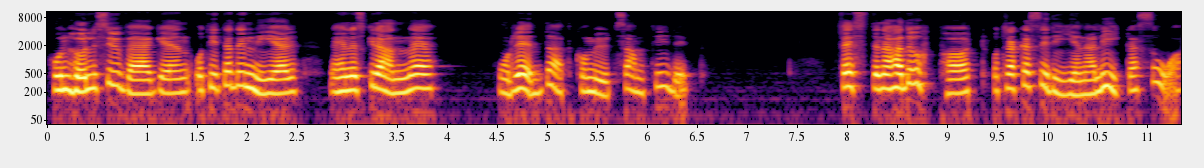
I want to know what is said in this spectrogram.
Hon höll sig ur vägen och tittade ner när hennes granne hon räddat kom ut samtidigt. Festerna hade upphört och trakasserierna likaså.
